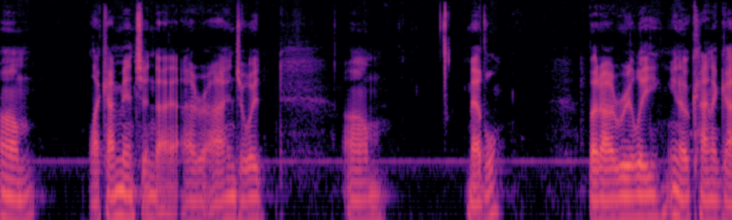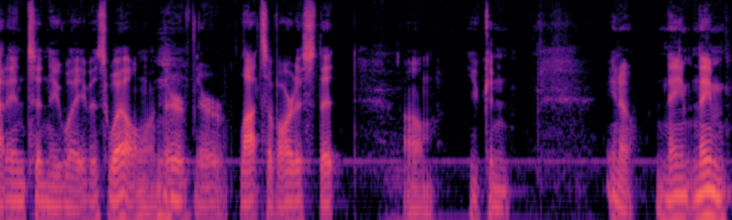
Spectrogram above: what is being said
Um, like I mentioned, I, I, I enjoyed um, metal, but I really, you know, kind of got into new wave as well. And there, there are lots of artists that um, you can, you know, name name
